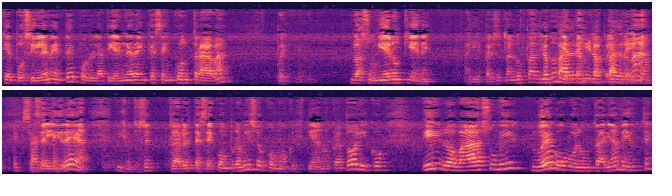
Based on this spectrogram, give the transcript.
que posiblemente por la tierna edad en que se encontraba, pues lo asumieron quienes, Ahí para eso están los padrinos. Los padres y, los padrinos. Esa es la idea. Entonces, claro, está ese compromiso como cristiano católico y lo va a asumir luego voluntariamente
